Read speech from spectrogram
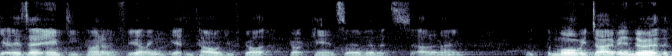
It's an empty kind of feeling getting told you've got got cancer, but it's I don't know. The- more we dove into it, the,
